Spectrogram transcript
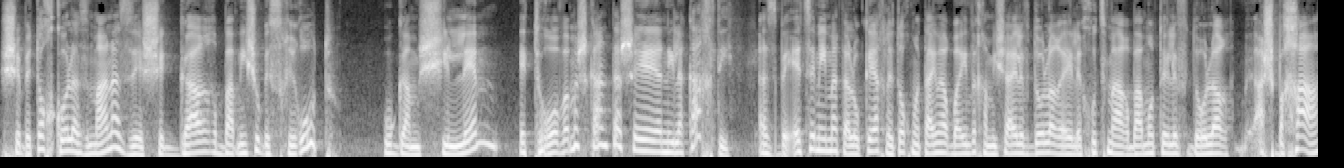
שבתוך כל הזמן הזה שגר בה מישהו בשכירות, הוא גם שילם את רוב המשכנתה שאני לקחתי. אז בעצם אם אתה לוקח לתוך 245 אלף דולר האלה, חוץ מ-400 אלף דולר השבחה,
